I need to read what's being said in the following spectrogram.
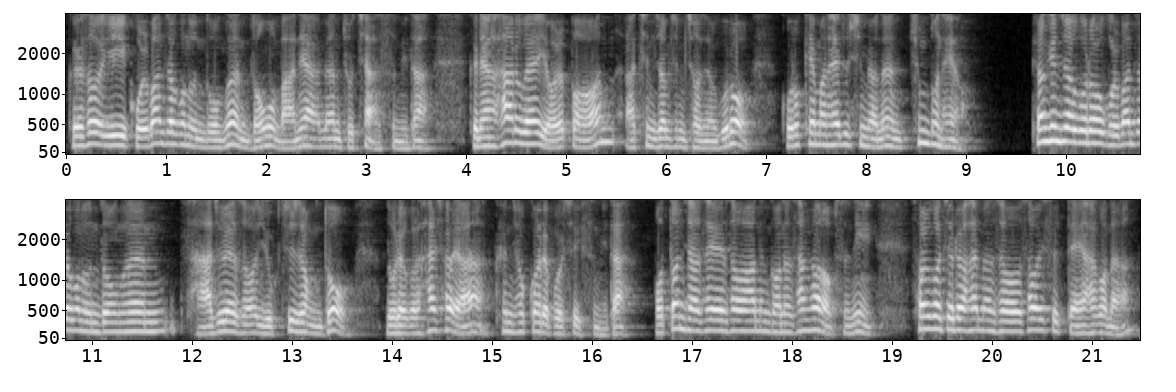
그래서 이 골반적인 운동은 너무 많이 하면 좋지 않습니다. 그냥 하루에 10번 아침, 점심, 저녁으로 그렇게만 해주시면 충분해요. 평균적으로 골반적인 운동은 4주에서 6주 정도 노력을 하셔야 큰 효과를 볼 수 있습니다. 어떤 자세에서 하는 거는 상관없으니 설거지를 하면서 서 있을 때 하거나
